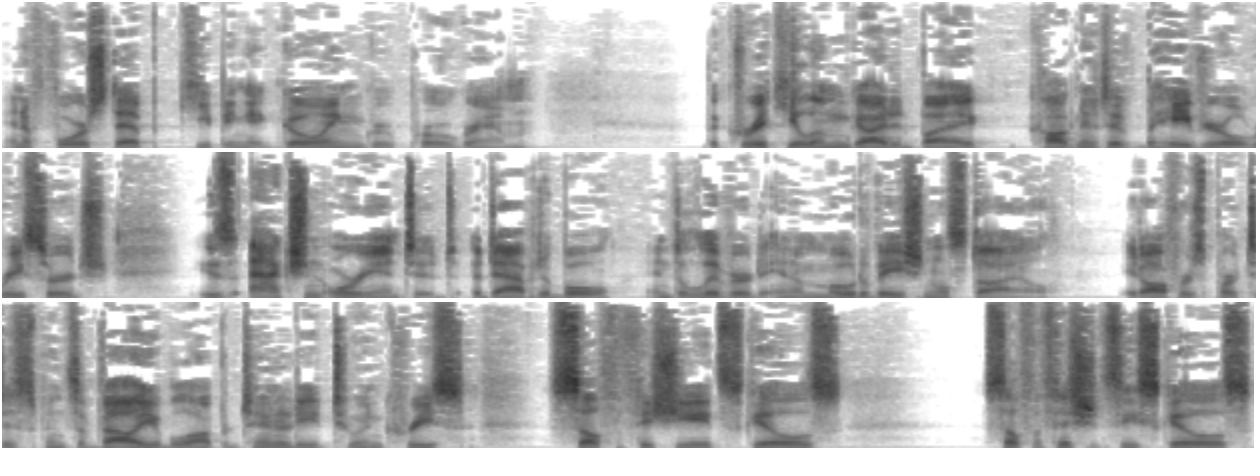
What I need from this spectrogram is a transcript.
and a four step Keeping It Going group program. The curriculum, guided by cognitive behavioral research, is action oriented, adaptable, and delivered in a motivational style. It offers participants a valuable opportunity to increase self-efficiate skills, self-efficiency skills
